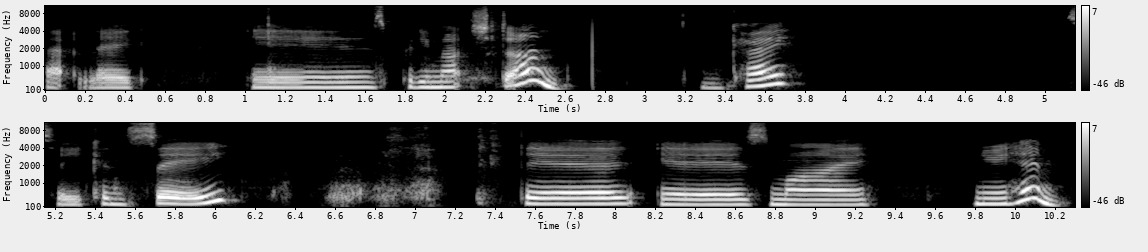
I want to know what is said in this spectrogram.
that leg is pretty much done. Okay, so you can see there is my new hem.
